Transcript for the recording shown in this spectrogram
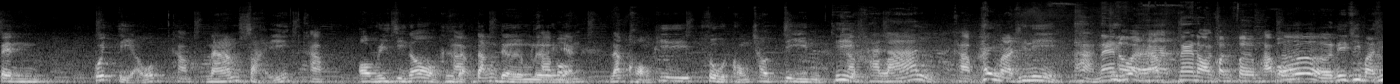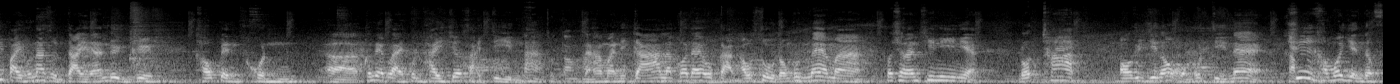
เป็นก๋วยเตี๋ยว ครับ น้ำใส ครับ ออริจินอลคือครับแบบดั้งเดิมเลยเนี่ยครับผมและของพี่สูตรของชาวจีนที่ครับฮาลาลครับ ให้มาที่นี่อ่าแน่จรินงอนป่ะครับ ฮะ แน่นอนคอนเฟิร์มครับผเอมอนี่ที่มาที่ไปเขาน่าสนใจนะหนึ่งคือเขาเป็นคน เอ่อเขาเรียกอะไรคนไทยเชื้อสายจีนอ่าถูกต้องคนะรับ ฮะมานิกาแล้วก็ได้โอกาสเอาสูตรของคุณแม่มา เพราะฉะนั้นที่นี่เนี่ยรสชาติออริจินอลของคนจีนแน่ ครับชื่อคำว่าเย็นตาโฟ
